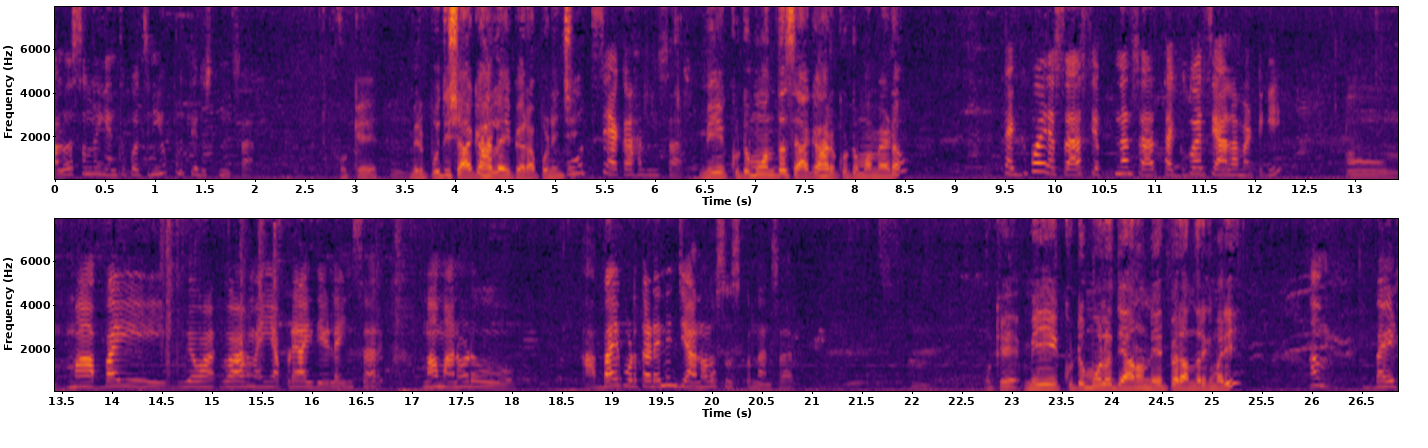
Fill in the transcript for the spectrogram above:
ఆలోచనలు ఎందుకు వచ్చినాయో ఇప్పుడు తెలుస్తుంది సార్. ఓకే. మీరు పూర్తి శాకాహారులు అయిపోయారు అప్పటి నుంచి? పూర్తి శాకాహారులు సార్. మీ కుటుంబం అంతా శాకాహార కుటుంబం మేడం? తగ్గిపోయారు సార్ చెప్తున్నాను సార్. తగ్గిపోయారు చాలా మట్టికి. మా అబ్బాయి వివా- వివాహం అయ్యి అప్పుడే ఐదేళ్ళు అయింది సార్. మా మనవడు అబ్బాయి పుడతాడని నేను ధ్యానంలో చూసుకున్నాను సార్. ఓకే. మీ కుటుంబంలో ధ్యానం నేర్పారు అందరికి మరి? బయట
